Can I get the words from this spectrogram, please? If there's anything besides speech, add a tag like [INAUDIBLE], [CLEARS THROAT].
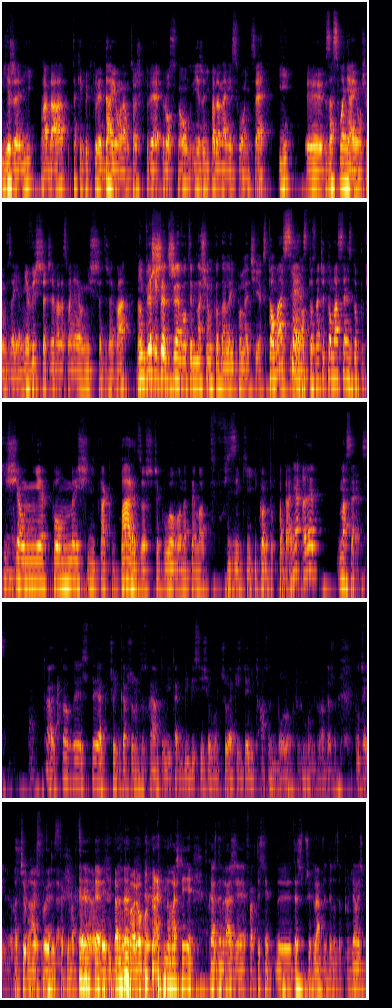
jeżeli pada, tak jakby, które dają nam coś, które rosną, jeżeli pada na nie słońce i y, zasłaniają się wzajemnie. Wyższe drzewa zasłaniają niższe drzewa. No, Im tak wyższe drzewo, tym nasionko dalej poleci. Jak to ma sens, to znaczy to ma sens, dopóki się nie pomyśli tak bardzo szczegółowo na temat fizyki i kątów padania, ale ma sens. Tak, to jest, jak czujnika przed słuchałem, to mi tak BBC się włączyło, jakiś David Attenborough, który mówi, prawda, że tutaj... A czy umiesz powiedzieć tak z takim akcentem jak David Attenborough, bo to [LAUGHS] No właśnie nie. W każdym razie faktycznie y, też przychylam się do tego, co powiedziałeś.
